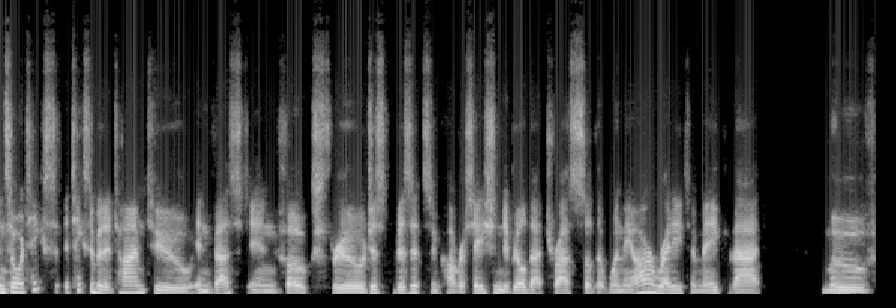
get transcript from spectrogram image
and so it takes it takes a bit of time to invest in folks through just visits and conversation to build that trust so that when they are ready to make that move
